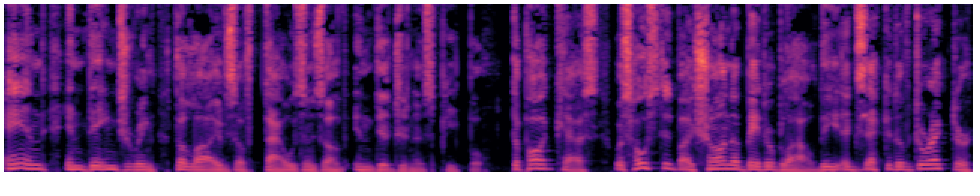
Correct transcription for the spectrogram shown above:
and endangering the lives of thousands of indigenous people. The podcast was hosted by Shawna Bader-Blau, the executive director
